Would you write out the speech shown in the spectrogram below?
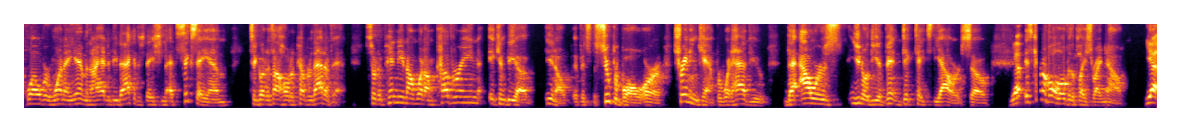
12 or 1 a.m. And I had to be back at the station at 6 a.m. to go to Tahoe to cover that event. So depending on what I'm covering, it can be a, you know, if it's the Super Bowl or training camp or what have you, the hours, you know, the event dictates the hours. So yeah, it's kind of all over the place right now. Yeah.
